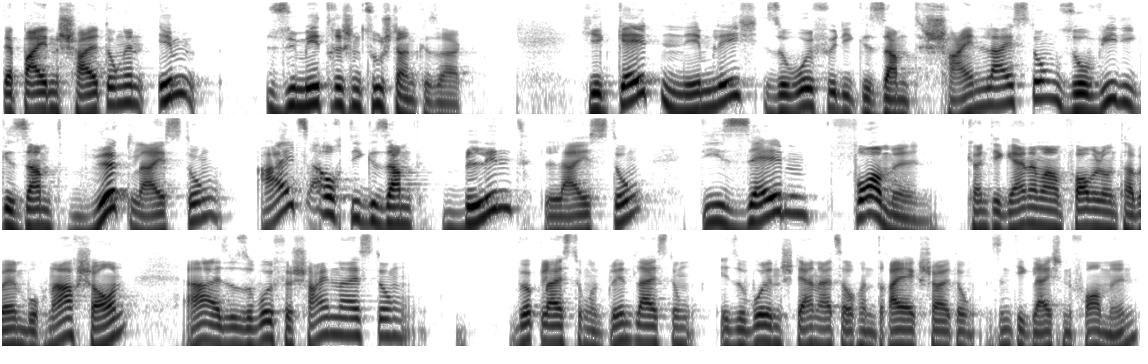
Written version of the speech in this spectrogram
der beiden Schaltungen im symmetrischen Zustand gesagt. Hier gelten nämlich sowohl für die Gesamtscheinleistung sowie die Gesamtwirkleistung als auch die Gesamtblindleistung dieselben Formeln. Könnt ihr gerne mal im Formel- und Tabellenbuch nachschauen. Ja, also sowohl für Scheinleistung, Wirkleistung und Blindleistung, sowohl in Stern- als auch in Dreieckschaltung sind die gleichen Formeln.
